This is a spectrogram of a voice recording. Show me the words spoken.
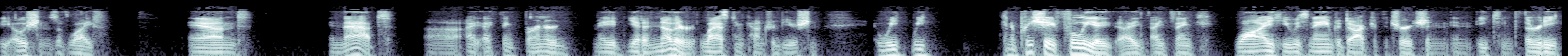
the oceans of life. And in that, uh, I, I, think Bernard made yet another lasting contribution. We, we can appreciate fully, I, I think, why he was named a doctor of the church in, in 1830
